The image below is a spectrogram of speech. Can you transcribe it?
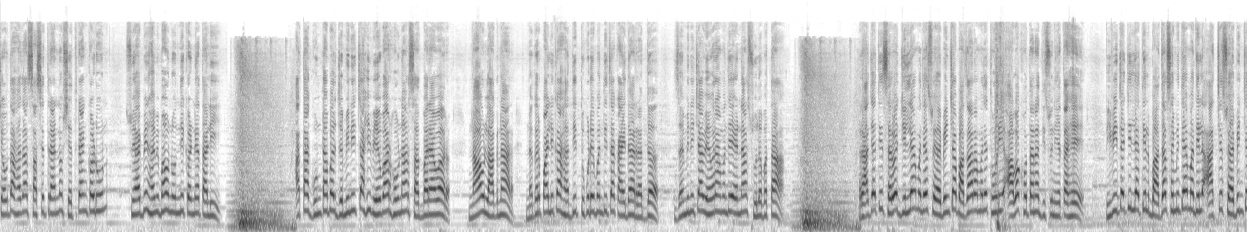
चौदा हजार सातशे त्र्याण्णव शेतकऱ्यांकडून सोयाबीन हमीभाव नोंदणी करण्यात आली. आता गुंठाभर जमिनीचाही व्यवहार होणार सातबाऱ्यावर. नाव लागणार. नगरपालिका हद्दीत तुकडेबंदीचा कायदा रद्द. जमिनीच्या व्यवहारामध्ये येणार सुलभता. राज्यातील सर्व जिल्ह्यामध्ये सोयाबीनच्या बाजारामध्ये थोडी आवक होताना दिसून येत आहे. विविध जिल्ह्यातील बाजार समित्यांमधील आजचे सोयाबीनचे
